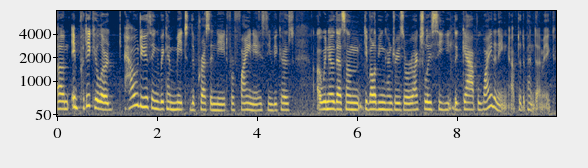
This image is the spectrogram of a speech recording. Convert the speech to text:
um, in particular, how do you think we can meet the present need for financing? Because uh, we know that some developing countries are actually see the gap widening after the pandemic.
